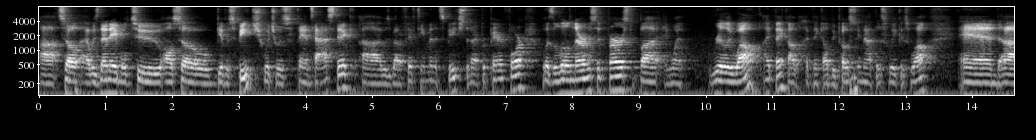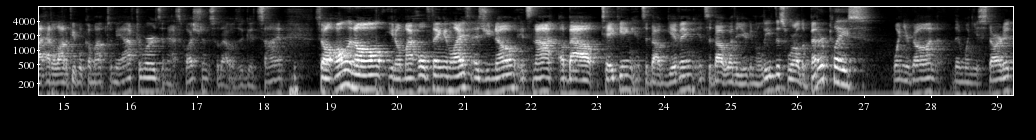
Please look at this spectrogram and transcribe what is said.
Uh, so I was then able to also give a speech, which was fantastic. Uh, it was about a 15 minute speech that I prepared for. Was a little nervous at first, but it went really well. I think I'll, I think I'll be posting that this week as well and uh, had a lot of people come up to me afterwards and ask questions so that was a good sign. So all in all you know my whole thing in life as you know it's not about taking it's about giving. It's about whether you're going to leave this world a better place when you're gone than when you started.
